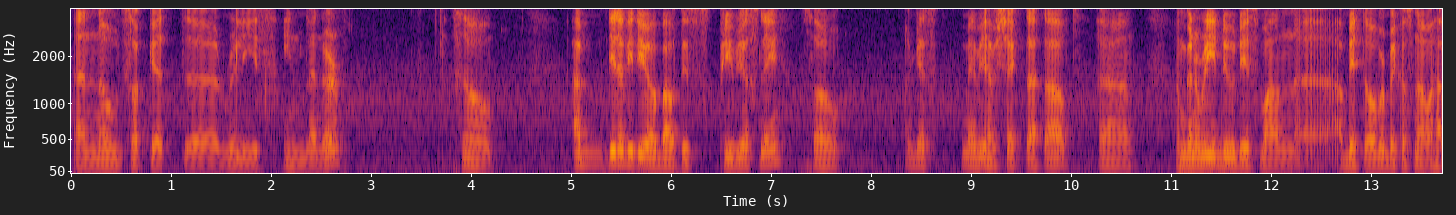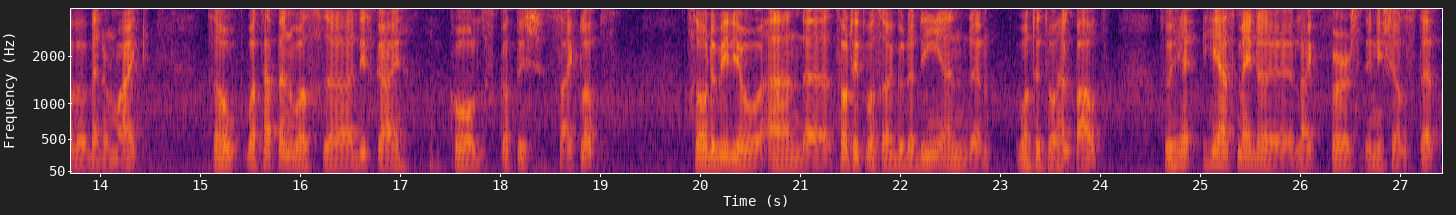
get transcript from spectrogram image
and node socket uh, release in Blender. So I did a video about this previously, so I guess maybe you have checked that out. Uh, I'm gonna redo this one uh, a bit over because now I have a better mic. So what happened was this guy called Scottish Cyclops saw the video and uh, thought it was a good idea and um, wanted to help out. So he, he has made a like first initial step.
